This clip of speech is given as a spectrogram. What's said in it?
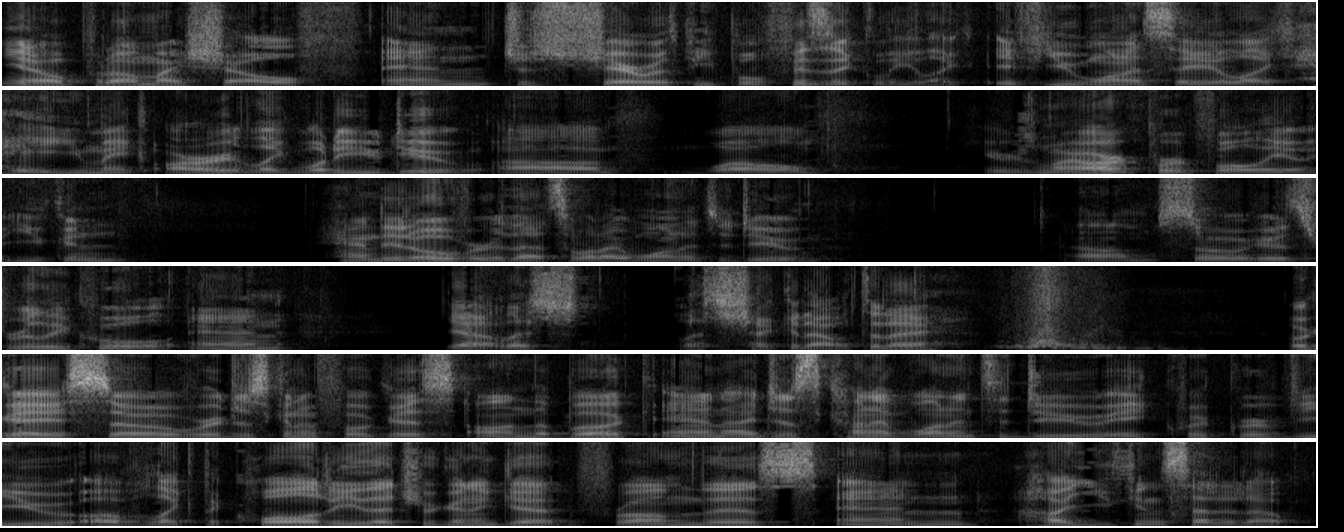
you know, put on my shelf and just share with people physically. Like, if you want to say, like, hey, you make art, like, what do you do? Uh, well, here's my art portfolio. You can hand it over. That's what I wanted to do. Um, so it's really cool. And yeah, let's let's check it out today. Okay, so we're just gonna focus on the book, and I just kind of wanted to do a quick review of like the quality that you're gonna get from this and how you can set it up.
